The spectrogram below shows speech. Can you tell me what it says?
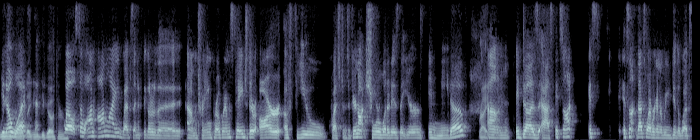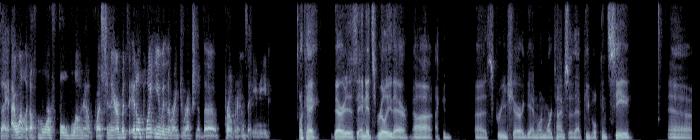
you know what they need to go through? Well, so on on my website, if they go to the um, training programs page, there are a few questions. If you're not sure what it is that you're in need of, right? Um, it does ask. It's not. It's it's not. That's why we're going to redo the website. I want like a more full blown out questionnaire, but it'll point you in the right direction of the programs that you need. Okay, there it is, and it's really there. Uh, I could uh, screen share again one more time so that people can see uh,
